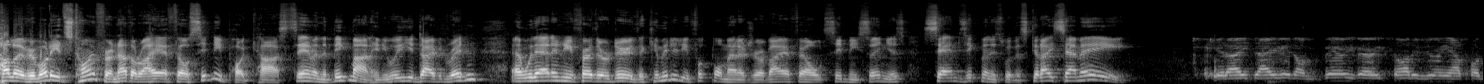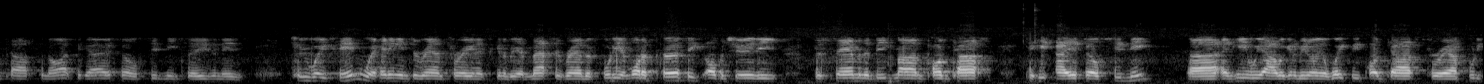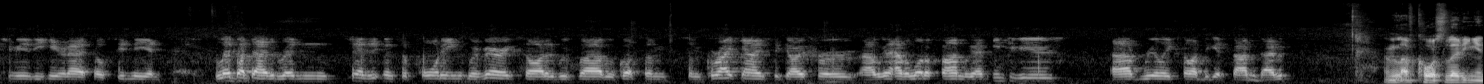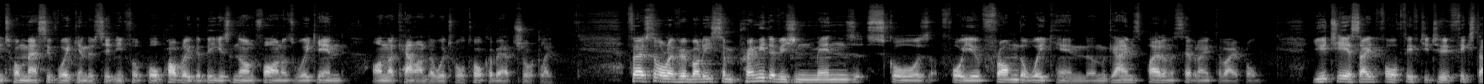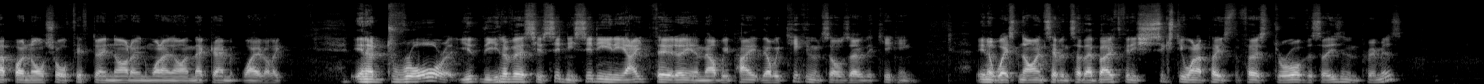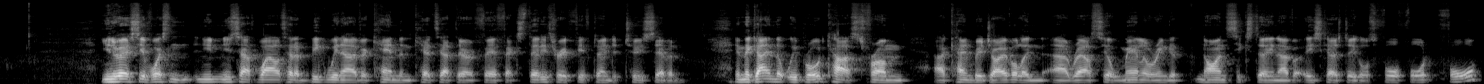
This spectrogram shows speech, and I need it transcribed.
Hello, everybody. It's time for another AFL Sydney podcast. Sam and the big man here with you, David Redden. And without any further ado, the community football manager of AFL Sydney Seniors, Sam Zickman, is with us. G'day, Sammy. G'day, David. I'm very, very excited doing our podcast tonight. The AFL Sydney season is two weeks in. We're heading into round three, and it's going to be a massive round of footy. And what a perfect opportunity for Sam and the Big Man podcast to hit AFL Sydney. Uh, and here we are. We're going to be doing a weekly podcast for our footy community here in AFL Sydney, and led by David Redden, Sam Zickman supporting. We're very excited. We've uh, we've got some some great games to go through. Uh, we're going to have a lot of fun. We're going to have interviews. Uh, really excited to get started, David. And of course, leading into a massive weekend of Sydney football, probably the biggest non-finals weekend on the calendar, which we'll talk about shortly. First of all, everybody, some Premier Division men's scores for you from the weekend on the games played on the 17th of April. UTS 8452 fixed up by North Shore 15 19 109, that game at Waverley. In a draw at the University of Sydney, Sydney Uni 8 13, and they'll be pay, they'll be kicking themselves over the kicking Inner West 9 7. So they both finished 61 apiece, the first draw of the season in Premiers. University of Western New South Wales had a big win over Camden Cats out there at Fairfax, 33 15 to 2 7. In the game that we broadcast from uh, Cambridge Oval in uh, Rouse Hill, Manly Warringah 9 16 over East Coast Eagles 4 4.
